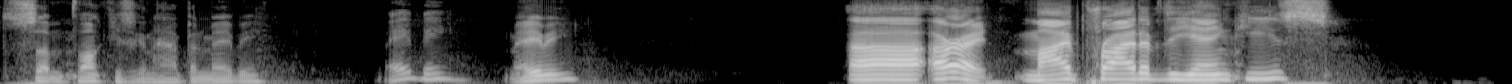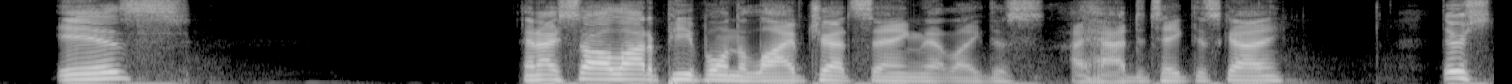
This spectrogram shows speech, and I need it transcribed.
Something funky's gonna happen. Maybe. Maybe. Maybe. Uh, all right. My pride of the Yankees is, and I saw a lot of people in the live chat saying that like this, I had to take this guy. There's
